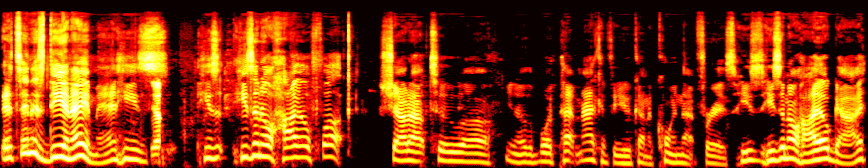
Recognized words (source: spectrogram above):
it's in his DNA, man. He's Yep. he's he's an Ohio fuck. Shout out to uh, you know, the boy Pat McAfee who kind of coined that phrase. He's he's an Ohio guy.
